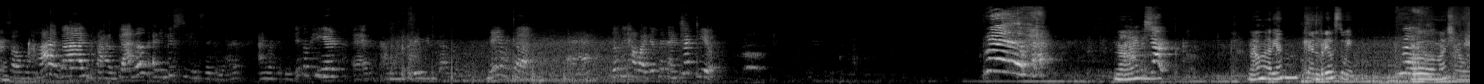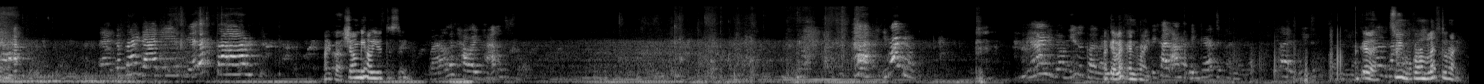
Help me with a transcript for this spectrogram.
Okay. So hi guys, I'm gathered and you can see inside the water. I'm going to be disappeared and I'm going to bring you down to America. And look at how I did it and check you. Now, I'm a shark. now Marian can real swim. Oh, Allah. And goodbye see you next time. Okay, show me how you to swim. Well, that's how I paddle slow. Ha, you might know. Yeah, you don't need to climb Okay, left and right. Because I'm not being to climb it. I need to climb it. Okay, swim from left to right.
